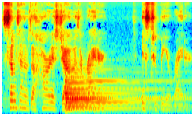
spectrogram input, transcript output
Sometimes the hardest job as a writer is to be a writer.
